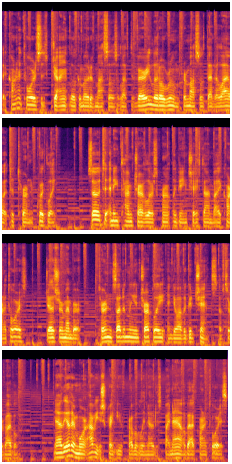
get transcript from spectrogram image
The Carnotaurus's giant locomotive muscles left very little room for muscles that allow it to turn quickly. So, to any time travelers currently being chased down by a Carnotaurus, just remember, turn suddenly and sharply and you'll have a good chance of survival. Now the other more obvious trait you've probably noticed by now about Carnotaurus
